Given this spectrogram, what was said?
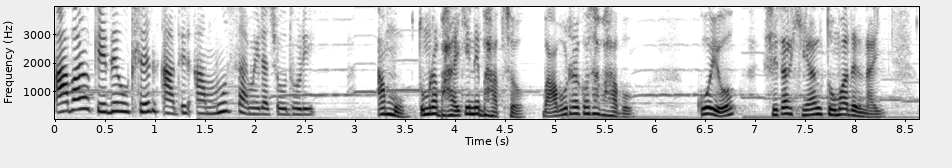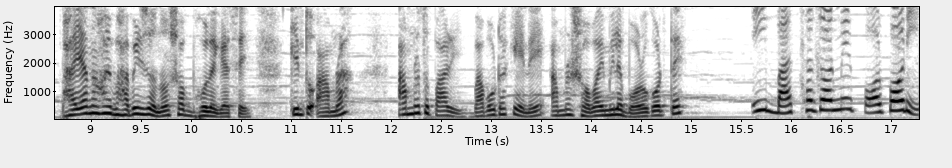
আবারও কেঁদে উঠলেন আদির আম্মু সামিরা চৌধুরী। আম্মু তোমরা ভাইকে নিয়ে ভাবছ বাবুটার কথা ভাবো। কইও সেটার খেয়াল তোমাদের নাই। ভাইয়া না হয় ভাবির জন্য সব ভুলে গেছে। কিন্তু আমরা? আমরা তো পারি বাবুটাকে এনে আমরা সবাই মিলে বড় করতে। এই বাচ্চা জন্মের পরপরই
